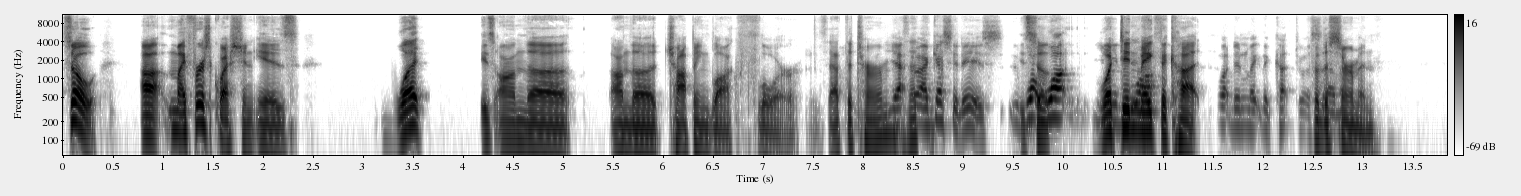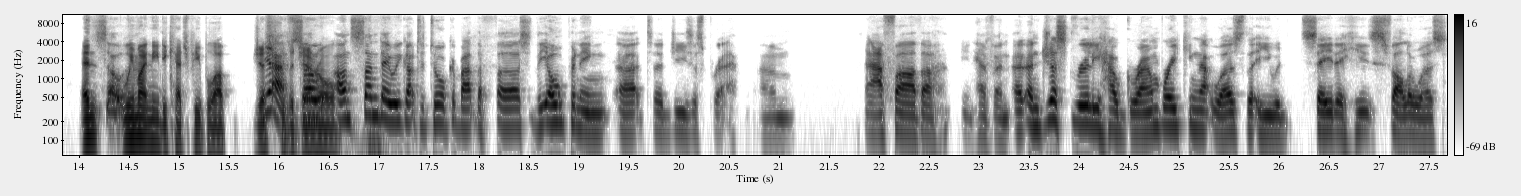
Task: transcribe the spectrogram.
So, uh, my first question is, what is on the on the chopping block floor? Is that the term? Yeah, that I guess it is. What so what what didn't make the cut what didn't make the cut to for the sermon? sermon? And So- we might need to catch people up just yeah, for the so general. on Sunday we got to talk about the first, the opening uh, to Jesus' prayer, um, our Father in heaven, and just really how groundbreaking that was that he would say to his followers,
